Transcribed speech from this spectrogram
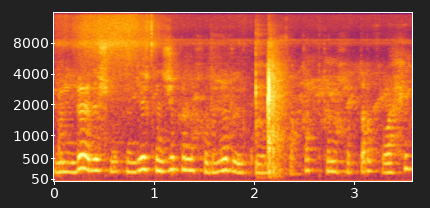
من بعد شنو كندير؟ كنجي كناخذ غير الكون فقط كناخذ طرف واحد.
